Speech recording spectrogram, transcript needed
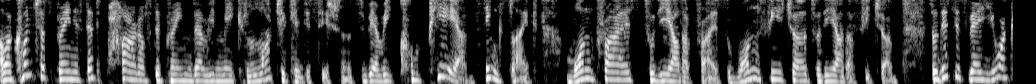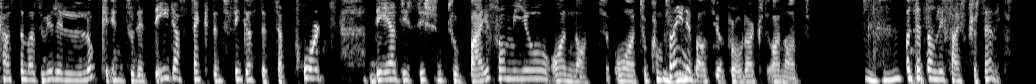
Our conscious brain is that part of the brain where we make logical decisions, where we compare things like one price to the other price, one feature to the other feature. So this is where your customers really look into the data, facts and figures that supports their decision to buy from you or not, or to complain mm-hmm. about your product or not. Mm-hmm. But that's only 5%.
